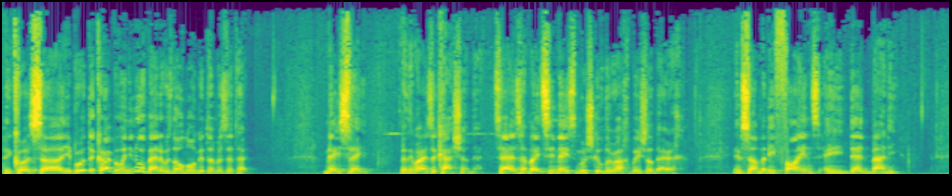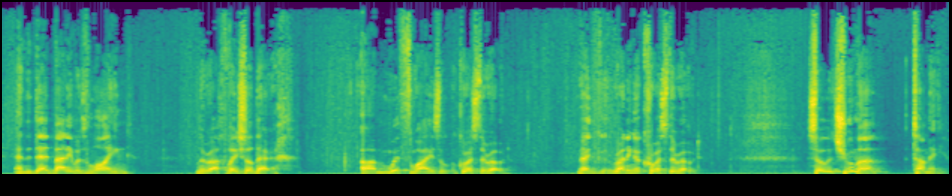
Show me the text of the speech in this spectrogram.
Because uh, you brought the carbon when you knew about it. It was no longer Tumas Atay. Meisvei. But the Gemara is a kash on that. It says, If somebody finds a dead body, and the dead body was lying, l'rach derech, um, widthwise across the road, right, running across the road. So the truma tame,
